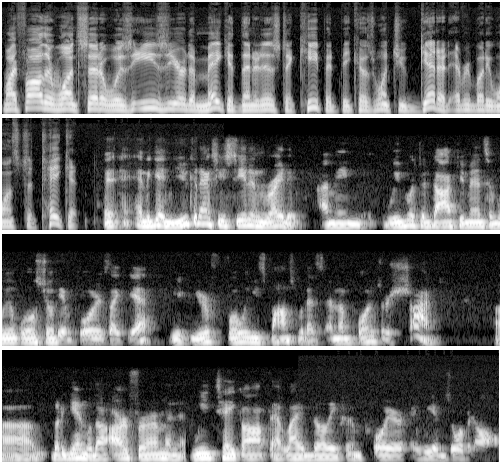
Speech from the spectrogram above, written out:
My father once said it was easier to make it than it is to keep it because once you get it, everybody wants to take it. And, again, you can actually see it and write it. I mean, we've looked at documents and we'll, we'll show the employers, like, yeah, you're fully responsible for this. And the employers are shocked. Uh, but again, with our, our firm, and we take off that liability for the employer and we absorb it all.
